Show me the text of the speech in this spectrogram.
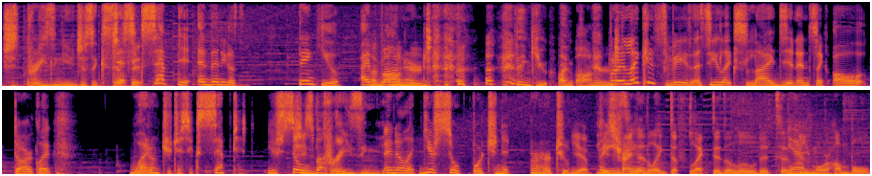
she's praising you. Just accept just it. accept it. And then he goes, "Thank you. I'm, I'm honored." honored. Thank you. I'm honored. But I like his face as he like slides in, and it's like all dark, like. Why don't you just accept it? You're so She's lucky. praising you. I know, like you're so fortunate for her to Yeah, he's trying you. to like deflect it a little bit to Yeah. be more humble.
